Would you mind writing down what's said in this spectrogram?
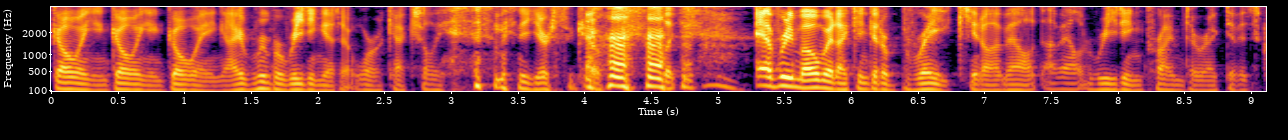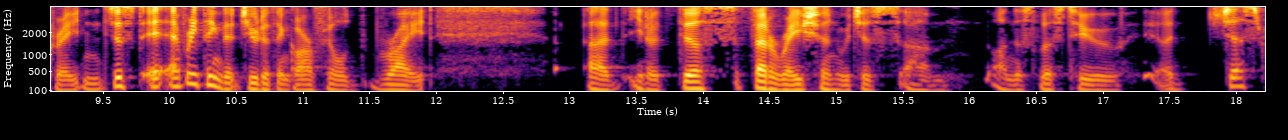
going and going and going. I remember reading it at work actually many years ago. It's like every moment I can get a break. You know, I'm out. I'm out reading Prime Directive. It's great, and just everything that Judith and Garfield write uh, you know, this federation, which is um, on this list too, uh, just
